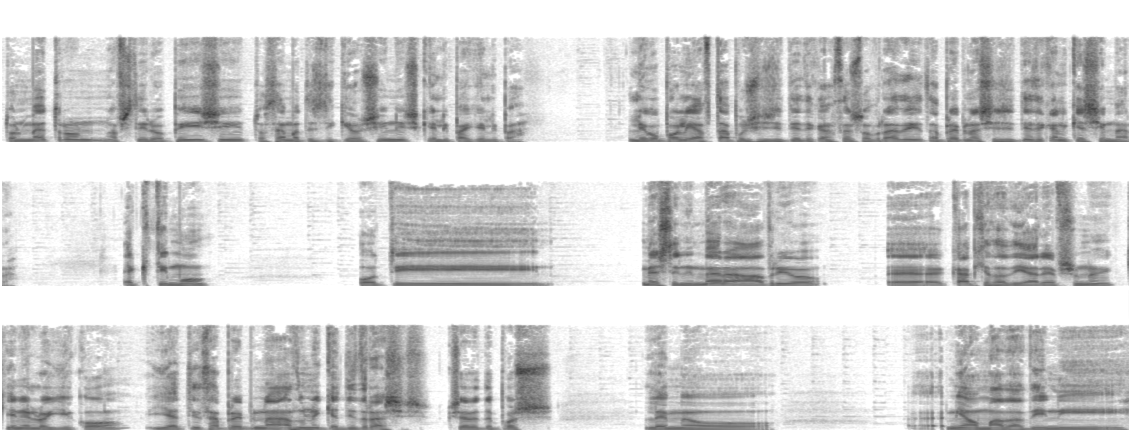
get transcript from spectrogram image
των μέτρων, αυστηροποίηση, το θέμα της δικαιοσύνης κλπ. κλπ. Λίγο πολύ αυτά που συζητήθηκαν χθες το βράδυ θα πρέπει να συζητήθηκαν και σήμερα. Εκτιμώ ότι μέσα στην ημέρα αύριο ε, κάποια θα διαρρεύσουν και είναι λογικό γιατί θα πρέπει να δουν και αντιδράσεις. Ξέρετε πώς λέμε ο, ε, μια ομάδα δίνει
